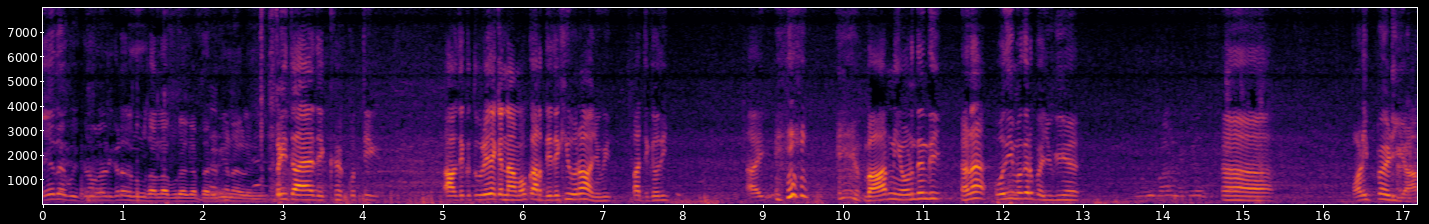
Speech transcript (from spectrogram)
ਇਹ ਤਾਂ ਕੋਈ ਕਮਲਾ ਨਹੀਂ ਕਿਹੜਾ ਤੁਹਾਨੂੰ ਮਸਾਲਾ ਪੂਰਾ ਕਰਤਾ ਰੇੜੀਆਂ ਨਾਲ ਅਗਲੇ ਨੇ। ਬਈ ਤਾਂ ਆਇਆ ਦੇਖ ਕੁੱਤੀ। ਆਪਦੇ ਕਤੂਰੇ ਦਾ ਕਿੰਨਾ ਮੋਹ ਕਰਦੀ ਦੇਖੀ ਉਹ ਆ ਜੂਗੀ। ਭੱਜ ਕੇ ਉਹਦੀ। ਆਈ। ਬਾਹਰ ਨਹੀਂ ਆਉਣ ਦਿੰਦੀ, ਹਨਾ? ਉਹਦੀ ਮਗਰ ਪੈ ਜੂਗੀ ਇਹ ਹਾਂ। ਬੜੀ ਭੈੜੀ ਆ।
